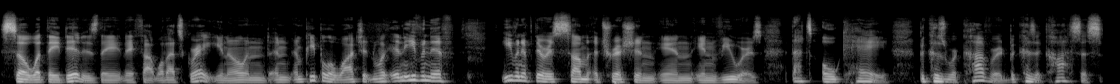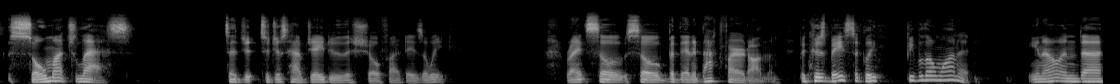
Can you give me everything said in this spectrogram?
So what they did is they they thought, well, that's great, you know, and and, and people will watch it, and even if even if there is some attrition in in viewers, that's okay because we're covered because it costs us so much less to ju- to just have Jay do this show five days a week, right? So so but then it backfired on them because basically people don't want it, you know, and uh,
